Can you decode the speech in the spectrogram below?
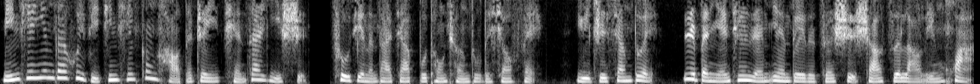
明天应该会比今天更好的这一潜在意识，促进了大家不同程度的消费。与之相对，日本年轻人面对的则是少子老龄化、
